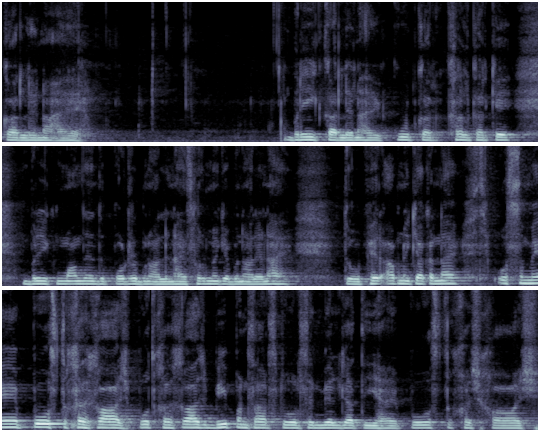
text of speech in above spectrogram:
کر لینا ہے۔ بریک کر لینا ہے، کوٹ کر کھرل کر کے بریک مان دیں تو پاؤڈر بنا لینا ہے، سرمے کے بنا لینا ہے۔ تو پھر آپ نے کیا کرنا ہے؟ اس میں پوست خشخاش پوست خشخاش بھی پنسار سٹور سے مل جاتی ہے۔ پوست خشخاش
